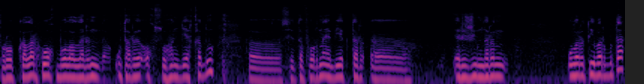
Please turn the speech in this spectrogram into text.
пробкалар хоқ болаларын утары оқсухан дияқаду светофорный объекттар режимнарын уларыты бар бута.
